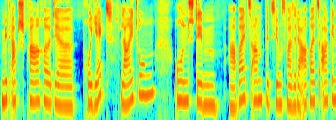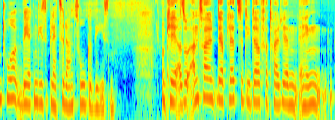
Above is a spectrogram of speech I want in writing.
mit Absprache der Projektleitung und dem Arbeitsamt beziehungsweise der Arbeitsagentur werden diese Plätze dann zugewiesen. Okay, also Anzahl der Plätze, die da verteilt werden, hängen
